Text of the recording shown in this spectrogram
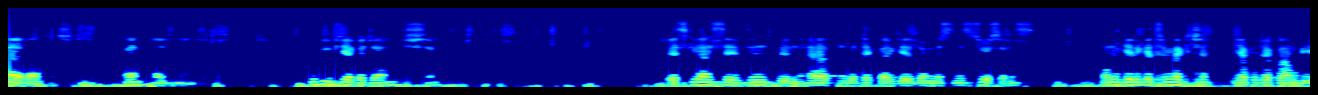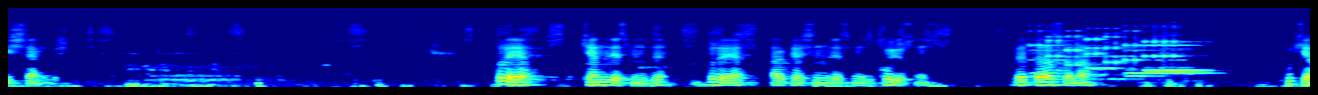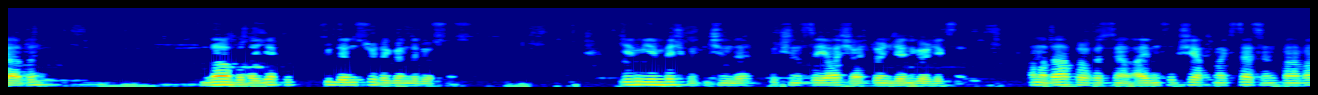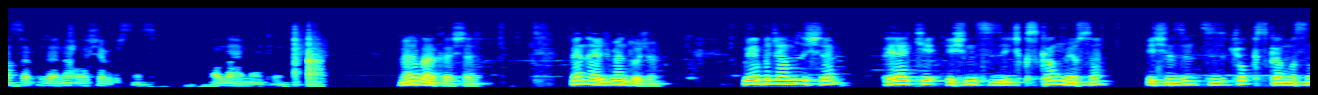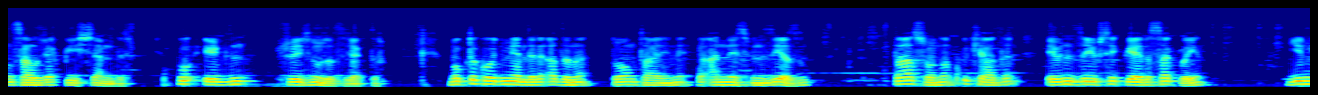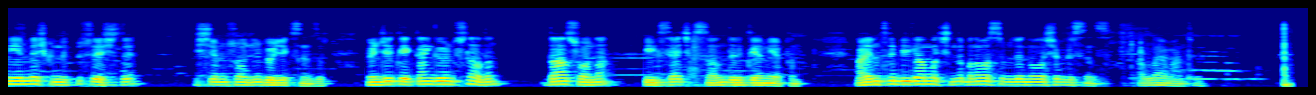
Merhaba arkadaşlar. Ben Ercüment Hoca. Bugünkü yapacağımız işlem eskiden sevdiğiniz birinin hayatınıza tekrar geri dönmesini istiyorsanız onu geri getirmek için yapacak olan bir işlemdir. Buraya kendi resminizi, buraya arkadaşınızın resminizi koyuyorsunuz ve daha sonra bu kağıdı lavaboda yakıp küllerini suyla gönderiyorsunuz. 20-25 gün içinde bu kişinin yavaş yavaş döneceğini göreceksiniz. Ama daha profesyonel, ayrıntılı bir şey yaptırmak isterseniz bana WhatsApp üzerinden ulaşabilirsiniz. Allah'a emanet olun. Merhaba arkadaşlar. Ben Ercüment Hoca. Bu yapacağımız işlem eğer ki eşiniz sizi hiç kıskanmıyorsa eşinizin sizi çok kıskanmasını sağlayacak bir işlemdir. Bu evliliğin sürecini uzatacaktır. Nokta koyduğum yerlere adını, doğum tarihini ve anne isminizi yazın. Daha sonra bu kağıdı evinizde yüksek bir yerde saklayın. 20-25 günlük bir süreçte işlemin sonucunu göreceksinizdir. Öncelikle ekran görüntüsünü alın. Daha sonra bilgisayar çıktısını alın dediklerimi yapın. Ayrıntılı bilgi almak için de bana WhatsApp üzerinden ulaşabilirsiniz. Allah'a emanet olun.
